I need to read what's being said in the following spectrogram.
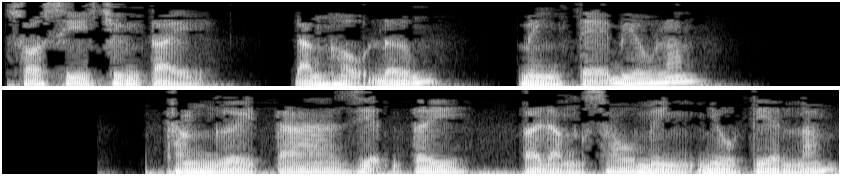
So si trưng tẩy, đằng hậu đớm, mình tế biếu lắm. Thằng người ta diện tây, ở đằng sau mình nhiều tiền lắm.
